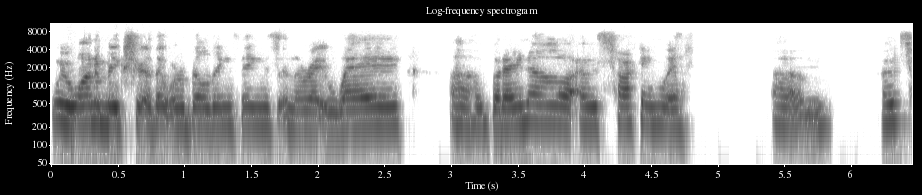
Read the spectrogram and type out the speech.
we want to make sure that we're building things in the right way. Uh, but I know I was talking with um, I was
